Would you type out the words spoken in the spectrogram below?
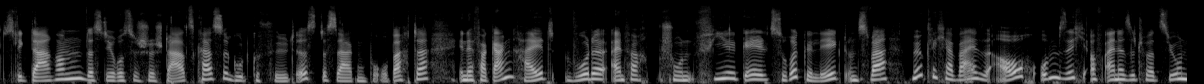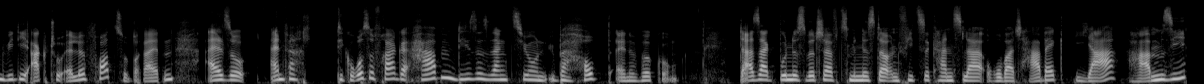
das liegt daran, dass die russische Staatskasse gut gefüllt ist, das sagen Beobachter. In der Vergangenheit wurde einfach schon viel Geld zurückgelegt und zwar möglicherweise auch, um sich auf eine Situation wie die aktuelle vorzubereiten. Also einfach die große Frage, haben diese Sanktionen überhaupt eine Wirkung? Da sagt Bundeswirtschaftsminister und Vizekanzler Robert Habeck, ja, haben sie.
